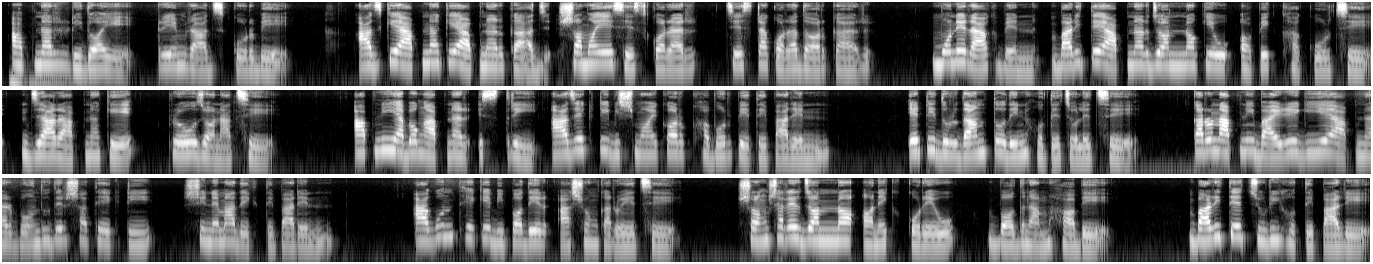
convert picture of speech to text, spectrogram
আপনার হৃদয়ে প্রেম রাজ করবে। আজকে আপনাকে আপনার কাজ সময়ে শেষ করার চেষ্টা করা দরকার। মনে রাখবেন, বাড়িতে আপনার জন্য কেউ অপেক্ষা করছে, যার আপনাকে প্রয়োজন আছে। আপনি এবং আপনার স্ত্রী আজ একটি বিস্ময়কর খবর পেতে পারেন। এটি দুর্দান্ত দিন হতে চলেছে। কারণ আপনি বাইরে গিয়ে আপনার বন্ধুদের সাথে একটি সিনেমা দেখতে পারেন। আগুন থেকে বিপদের আশঙ্কা রয়েছে। সংসারের জন্য অনেক করেও বদনাম হবে। বাড়িতে চুরি হতে পারে।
